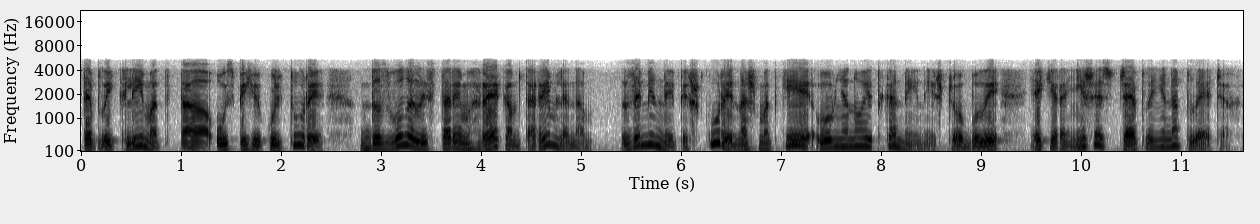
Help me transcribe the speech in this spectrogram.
Теплий клімат та успіхи культури дозволили старим грекам та римлянам замінити шкури на шматки вовняної тканини, що були, як і раніше, щеплені на плечах,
